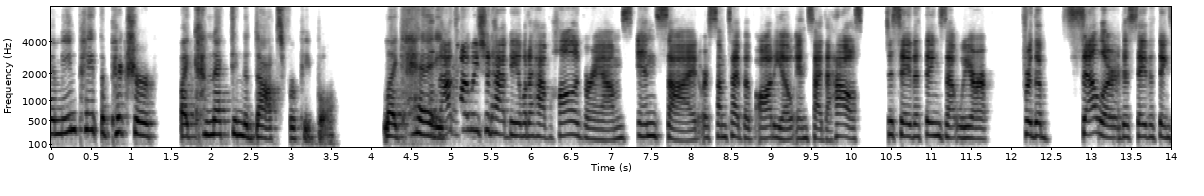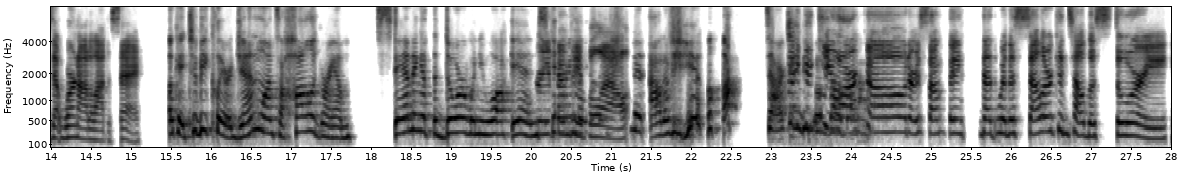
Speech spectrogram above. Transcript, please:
I mean paint the picture by connecting the dots for people. Like, hey, well, that's why we should have be able to have holograms inside or some type of audio inside the house to say the things that we are for the seller to say the things that we're not allowed to say. Okay, to be clear, Jenn wants a hologram standing at the door when you walk in, creeping people out out of you. talking like a QR code or something that where the seller can tell the story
